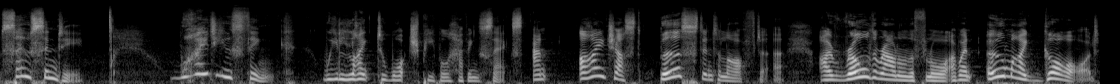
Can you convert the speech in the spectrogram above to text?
so Cindy, why do you think we like to watch people having sex? And I just burst into laughter. I rolled around on the floor. I went, oh my God.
